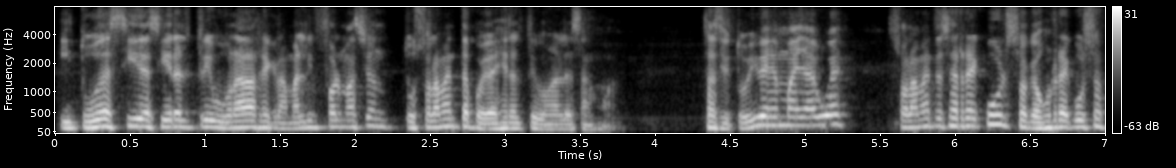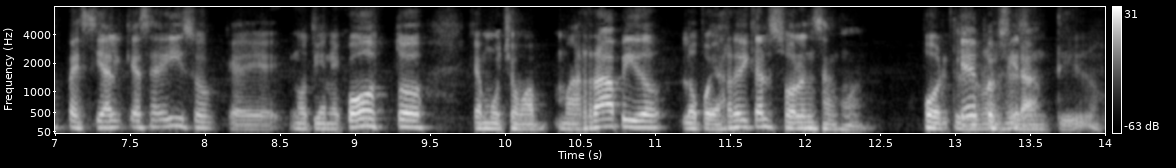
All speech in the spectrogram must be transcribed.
y tú decides ir al tribunal a reclamar la información, tú solamente puedes ir al tribunal de San Juan. O sea, si tú vives en Mayagüez, solamente ese recurso, que es un recurso especial que se hizo, que no tiene costo, que es mucho más, rápido, lo podías radicar solo en San Juan. ¿Por qué? No hace sentido.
